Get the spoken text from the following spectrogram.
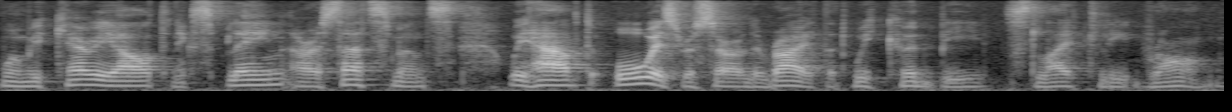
when we carry out and explain our assessments, we have to always reserve the right that we could be slightly wrong.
